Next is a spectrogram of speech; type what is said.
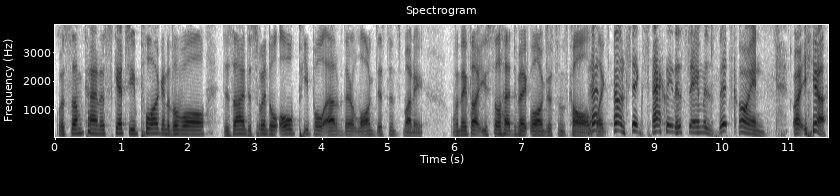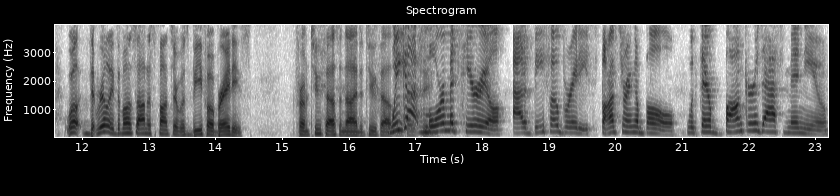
was some kind of sketchy plug into the wall designed to swindle old people out of their long distance money when they thought you still had to make long distance calls. That like, sounds exactly the same as Bitcoin. uh, yeah, well, the, really, the most honest sponsor was Beef O'Brady's from 2009 to 2013. We got more material out of Beef O'Brady sponsoring a bowl with their bonkers ass menu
